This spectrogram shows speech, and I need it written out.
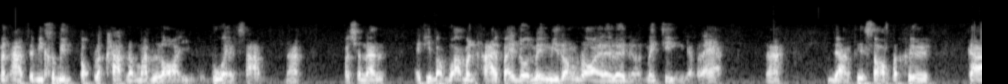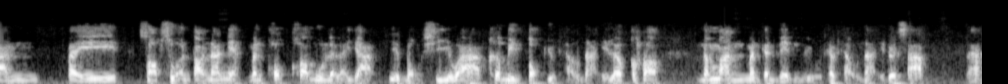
มันอาจจะมีเครื่องบินตกและคราบน้ำมันลอยอยู่ด้วยซ้ำนะ เพราะฉะนั้นไอ้ที่แบบว่ามันหายไปโดยไม่มีร่องรอยอะไรเลยเนี่ยมันไม่จริงอย่างแรกนะ อย่างที่สองก็คือการไปสอบสวนตอนนั้นเนี่ย มันพบข้อมูลหลาย ๆ อย่างที่บ่งชี้ว่าเครื่องบินตกอยู่แถวไหน แล้วก็น้ำมันมันกระเด็นอยู่แถวๆไหนด้วยซ้ำนะ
